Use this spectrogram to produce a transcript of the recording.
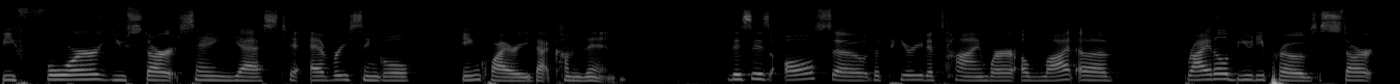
before you start saying yes to every single inquiry that comes in. This is also the period of time where a lot of bridal beauty pros start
